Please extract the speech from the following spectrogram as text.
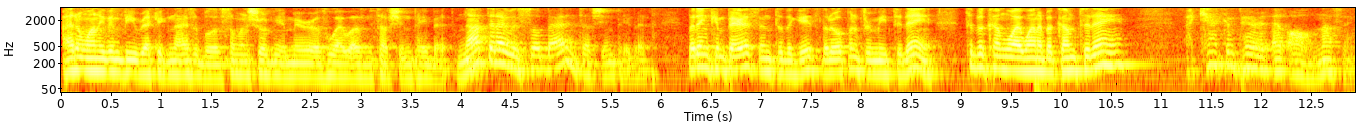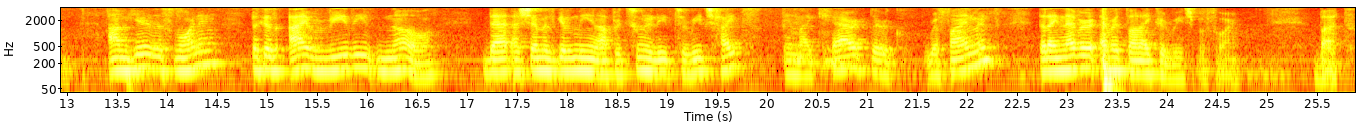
I don't want to even be recognizable if someone showed me a mirror of who I was in Tafshin Pei Bet. Not that I was so bad in Tafshin Pei Bet, but in comparison to the gates that are open for me today to become who I want to become today, I can't compare it at all. Nothing. I'm here this morning because I really know that Hashem has given me an opportunity to reach heights in my character refinement that I never ever thought I could reach before. But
